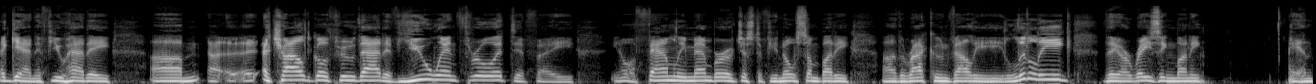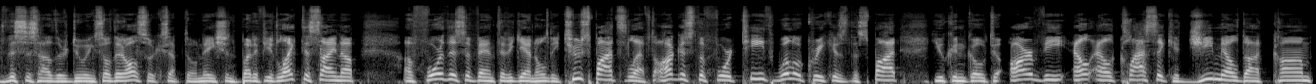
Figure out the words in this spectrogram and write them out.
Again, if you had a um, a, a child go through that, if you went through it, if a you know, a family member, just if you know somebody, uh, the Raccoon Valley Little League, they are raising money and this is how they're doing. So they also accept donations. But if you'd like to sign up uh, for this event, and again, only two spots left. August the 14th, Willow Creek is the spot. You can go to rvllclassic at gmail.com.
